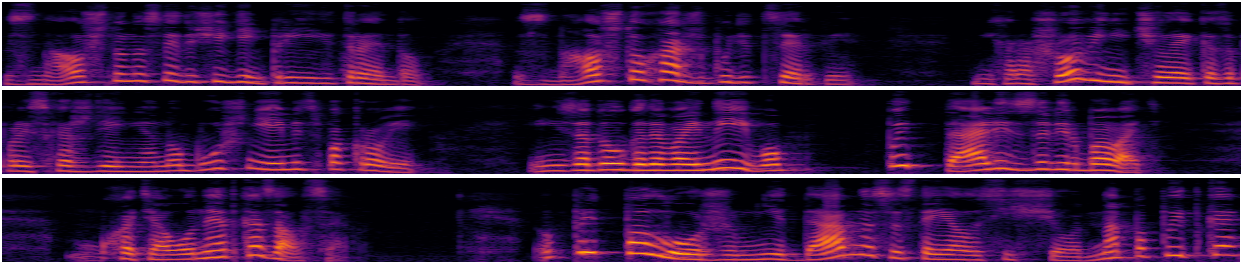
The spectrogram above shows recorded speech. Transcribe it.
знал, что на следующий день приедет Рэндалл, знал, что Харш будет в церкви. Нехорошо винить человека за происхождение, но Буш немец по крови, и незадолго до войны его пытались завербовать, хотя он и отказался. Предположим, недавно состоялась еще одна попытка,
